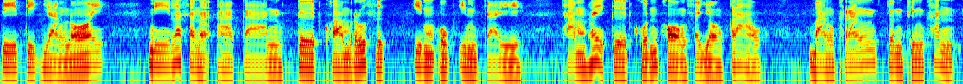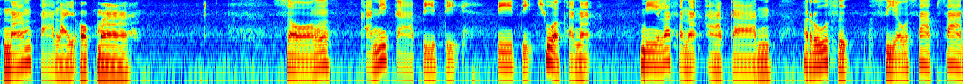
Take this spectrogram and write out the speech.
ปีติอย่างน้อย มีลักษณะอาการเกิดความรู้สึกอิ่มอกอิ่มใจทำให้เกิดขนพองสยองกล้าว บางครั้งจนถึงขั้นน้ำตาไหลออกมา 2. คณิกาปีติ ปีติชั่วขณะ มีลักษณะอาการรู้สึกเสียวซาบซ่าน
